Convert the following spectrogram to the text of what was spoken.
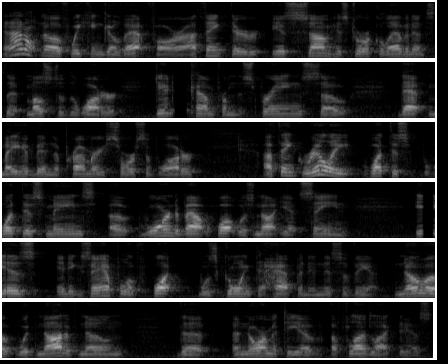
And I don't know if we can go that far. I think there is some historical evidence that most of the water did come from the springs, so that may have been the primary source of water. I think really what this what this means, uh, warned about what was not yet seen, is an example of what was going to happen in this event. Noah would not have known the enormity of a flood like this,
